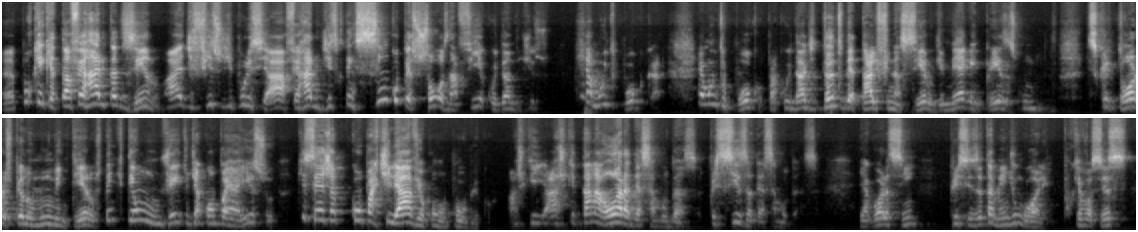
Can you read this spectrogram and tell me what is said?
É, por que, que a Ferrari está dizendo? Ah, é difícil de policiar. A Ferrari diz que tem cinco pessoas na FIA cuidando disso. É muito pouco, cara. É muito pouco para cuidar de tanto detalhe financeiro, de mega empresas com escritórios pelo mundo inteiro. Tem que ter um jeito de acompanhar isso que seja compartilhável com o público. Acho que acho que está na hora dessa mudança. Precisa dessa mudança. E agora sim, precisa também de um gole, porque vocês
